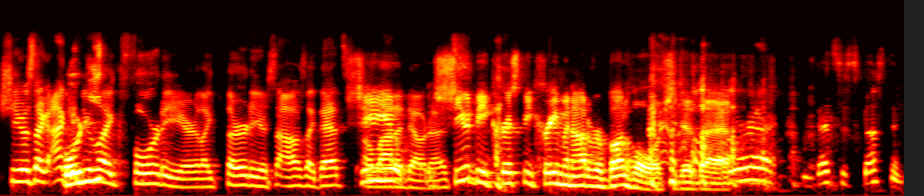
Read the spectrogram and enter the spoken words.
She was like, I could do like forty or like thirty or so. I was like, that's She, a lot of donuts. she would be Krispy Kreeming out of her butthole if she did that. Yeah, that's disgusting.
